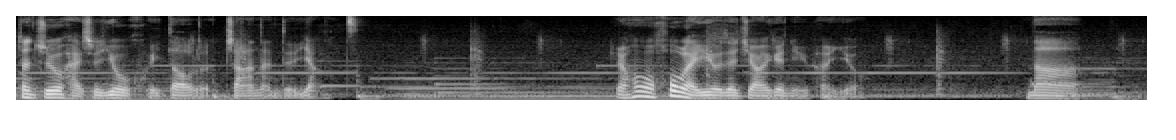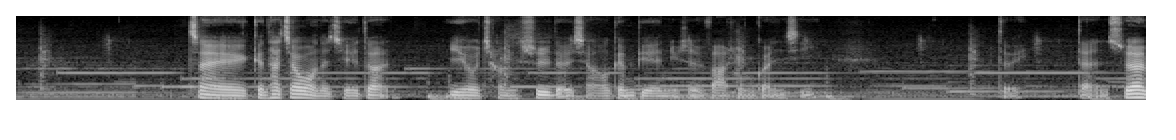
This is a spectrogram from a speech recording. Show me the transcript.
但最后还是又回到了渣男的样子。然后后来也有再交一个女朋友，那。在跟他交往的阶段，也有尝试的想要跟别的女生发生关系，对，但虽然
